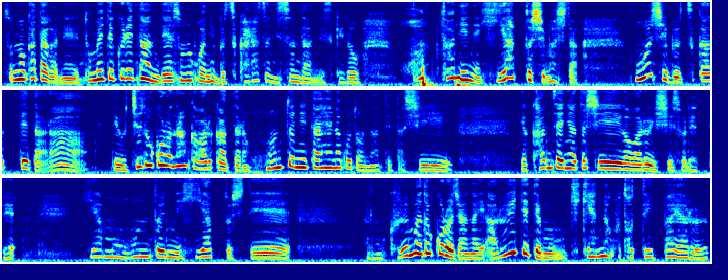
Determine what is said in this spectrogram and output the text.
その方がね止めてくれたんでその子にぶつからずに済んだんですけど本当にねヒヤッとしました。もしぶつかってたらで打ちどころなんか悪かったら本当に大変なことになってたしいや完全に私が悪いしそれっていやもう本当にねヒヤッとしてあの車どころじゃない歩いてても危険なことっていっぱいある。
